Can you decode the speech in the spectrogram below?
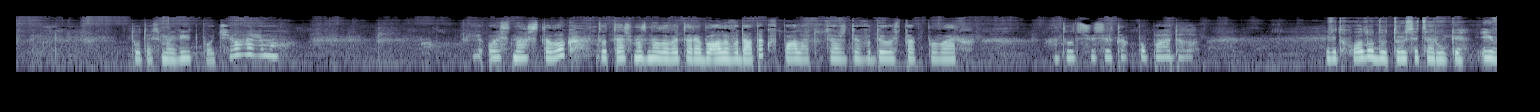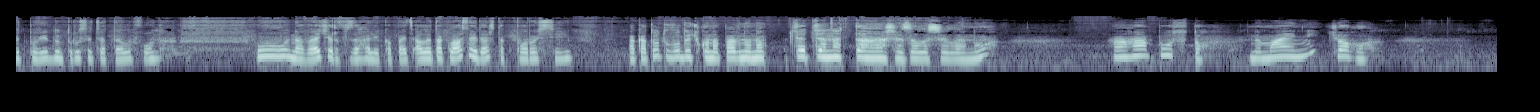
Тут ось ми відпочиваємо. І ось наш ставок. Тут теж можна ловити рибу, але вода так впала. Тут завжди води ось так поверх. А тут щось ось так попадало. Від холоду трусяться руки і, відповідно, труситься телефон. У, на вечір взагалі капець, але так класно йдеш так по росі. Так, а тут вудочку, напевно, нам тетя Наташа залишила. Ну. Ага, пусто. Немає нічого.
